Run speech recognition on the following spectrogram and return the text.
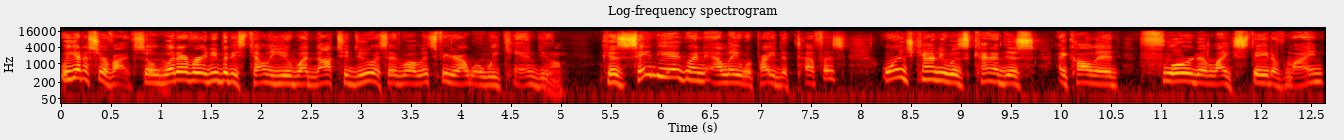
We got to survive. So whatever anybody's telling you what not to do, I said, well, let's figure out what we can do. Because San Diego and LA were probably the toughest. Orange County was kind of this, I call it Florida-like state of mind,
